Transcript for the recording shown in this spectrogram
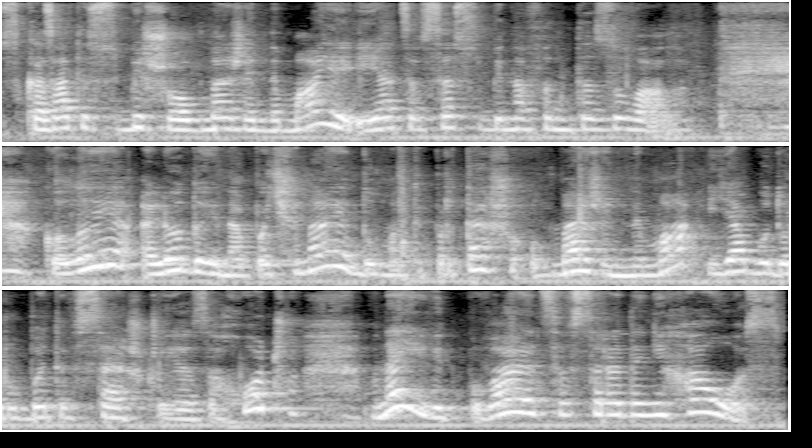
сказати собі, що обмежень немає, і я це все собі нафантазувала. Коли людина починає думати про те, що обмежень нема, і я буду робити все, що я захочу, в неї відбувається всередині хаос.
